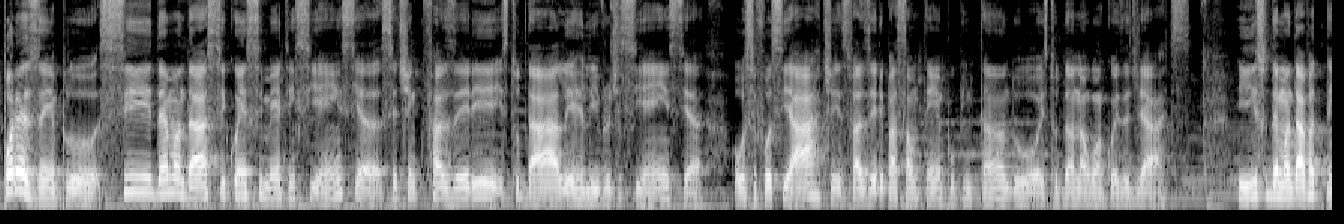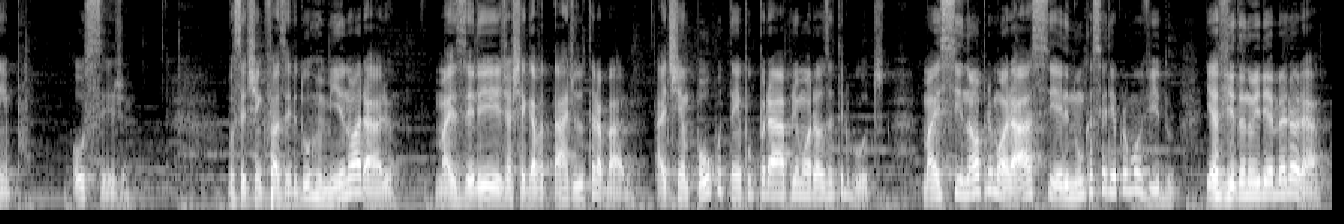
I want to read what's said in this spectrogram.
Por exemplo, se demandasse conhecimento em ciência, você tinha que fazer e estudar, ler livros de ciência, ou se fosse artes, fazer e passar um tempo pintando ou estudando alguma coisa de artes. E isso demandava tempo. Ou seja, você tinha que fazer e dormir no horário mas ele já chegava tarde do trabalho. Aí tinha pouco tempo para aprimorar os atributos. Mas se não aprimorasse, ele nunca seria promovido e a vida não iria melhorar.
